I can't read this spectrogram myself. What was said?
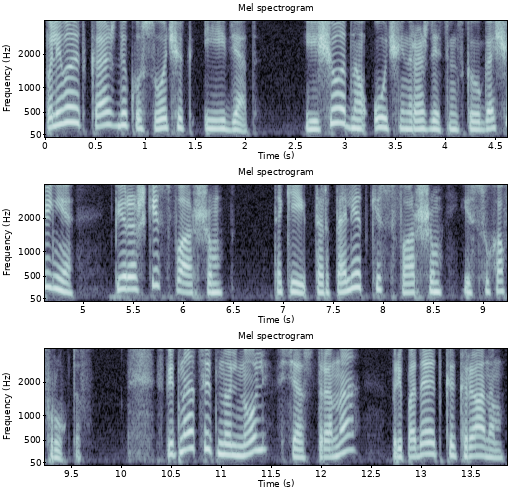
поливают каждый кусочек и едят. Еще одно очень рождественское угощение — пирожки с фаршем, такие тарталетки с фаршем из сухофруктов. В 15.00 вся страна припадает к экранам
